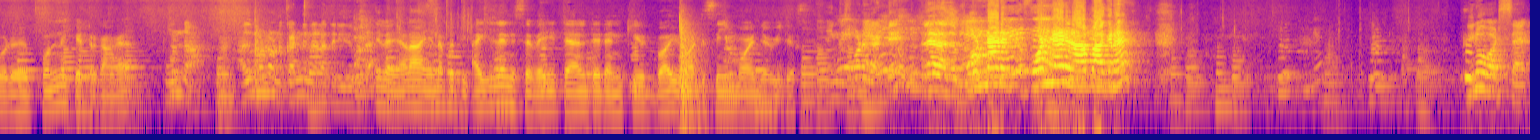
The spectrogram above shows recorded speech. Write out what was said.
ஒரு பொண்ணு கேட்டிருக்காங்க பொண்ணா அது மட்டும் உனக்கு கண்ணு நல்லா தெரியுது இல்ல ஏன்னா என்னை பத்தி Akilan is a very talented and cute boy. We want to see him more in your videos. எங்க போன காட்டு இல்ல இல்ல, அது பொண்ணாடு பொண்ணாடு நான் பாக்குறேன் You know what's sad?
